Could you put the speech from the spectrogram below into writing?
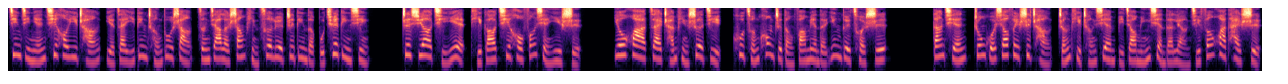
近几年气候异常也在一定程度上增加了商品策略制定的不确定性，这需要企业提高气候风险意识，优化在产品设计、库存控制等方面的应对措施。当前中国消费市场整体呈现比较明显的两极分化态势，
